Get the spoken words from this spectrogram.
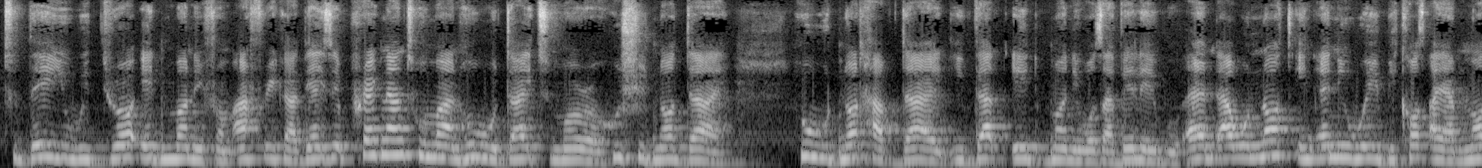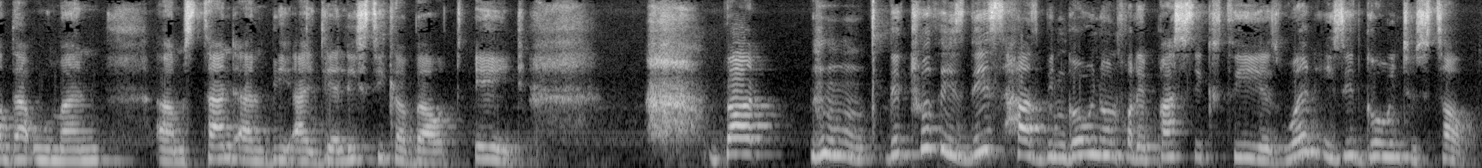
today you withdraw aid money from Africa, there is a pregnant woman who will die tomorrow who should not die who would not have died if that aid money was available. And I will not in any way, because I am not that woman, um, stand and be idealistic about aid. But the truth is, this has been going on for the past 60 years. When is it going to stop?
